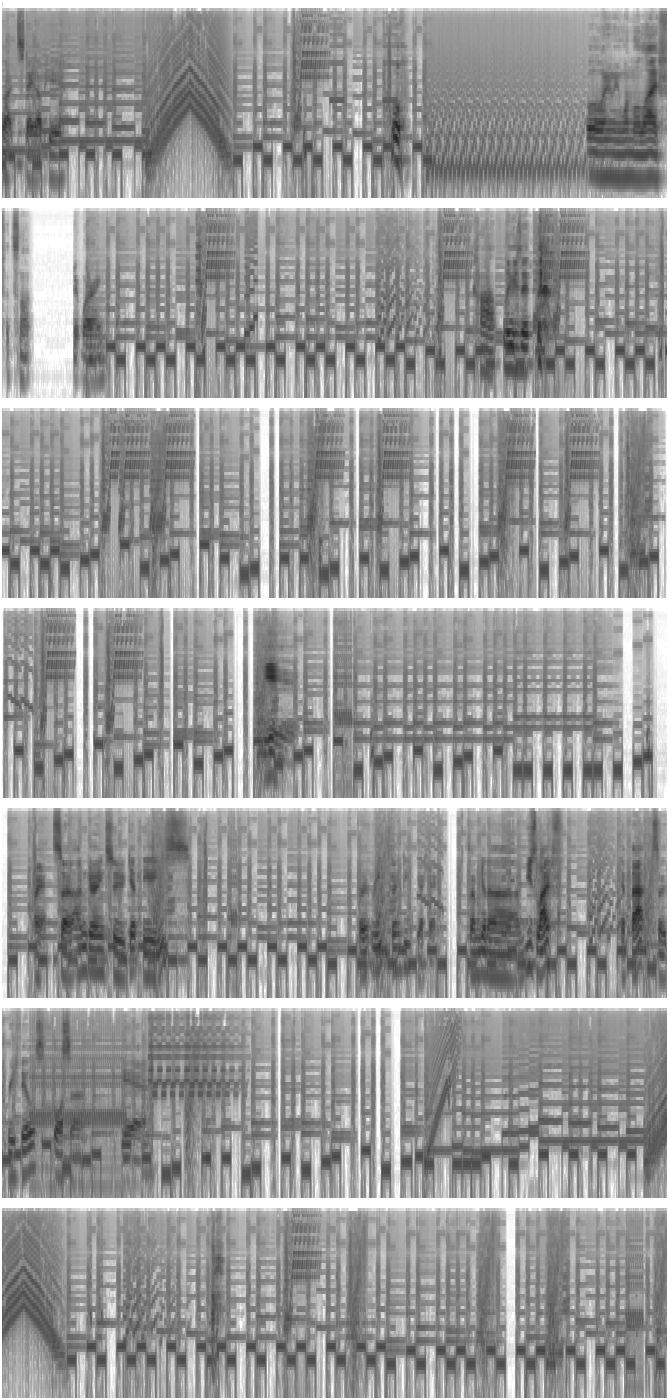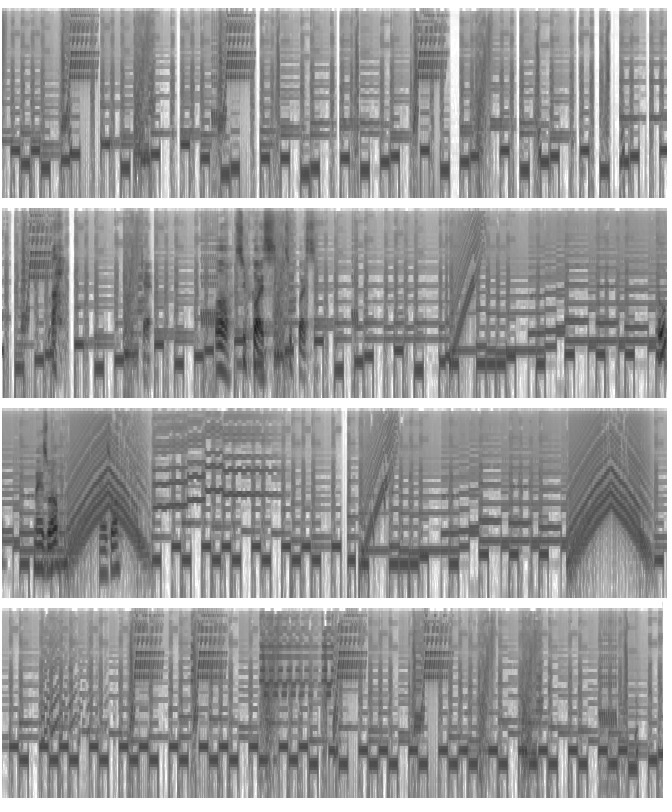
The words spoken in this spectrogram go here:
Right, stay up here. Oh. Oh, only one more life. That's not a bit worrying. Can't lose it. yeah. Okay, so I'm going to get these. Don't read, don't yeah, okay. So I'm gonna use life. Get that, so it refills. Awesome. Yeah. Oh, super close. Super close. Oh, may as well. May as well.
